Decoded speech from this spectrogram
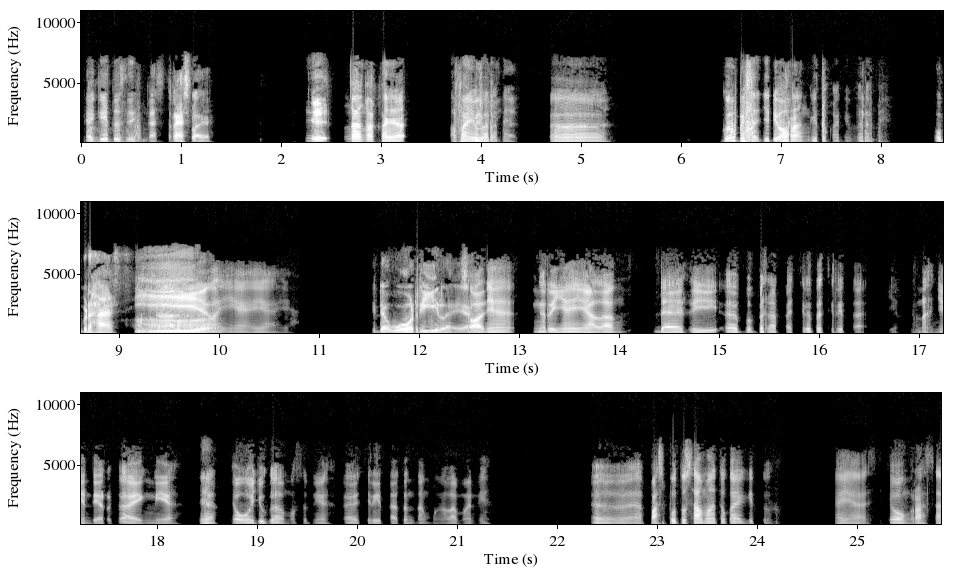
Kayak gitu sih. nggak stres lah ya. Nggak nggak kayak apa ya ibaratnya eh gue bisa jadi orang gitu kan ibaratnya. Oh berhasil. Oh iya iya iya. Tidak worry lah ya. Soalnya ngerinya ya lang dari eh, beberapa cerita-cerita pernah nyender ke aing nih ya Ya. cowok juga maksudnya eh, cerita tentang pengalamannya eh pas putus sama tuh kayak gitu kayak si cowok ngerasa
